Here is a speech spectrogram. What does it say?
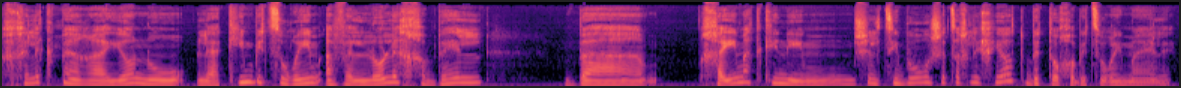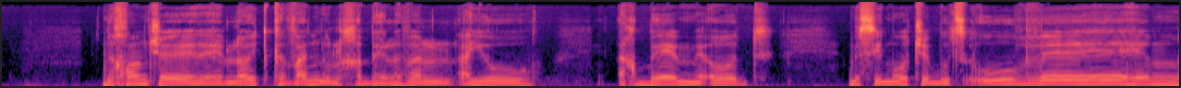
חלק מהרעיון הוא להקים ביצורים, אבל לא לחבל בחיים התקינים של ציבור שצריך לחיות בתוך הביצורים האלה. נכון שלא התכוונו לחבל, אבל היו הרבה מאוד משימות שבוצעו, והם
